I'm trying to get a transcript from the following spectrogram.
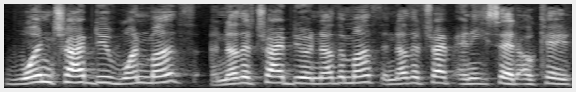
one tribe do one month, another tribe do another month, another tribe, and he said, okay,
